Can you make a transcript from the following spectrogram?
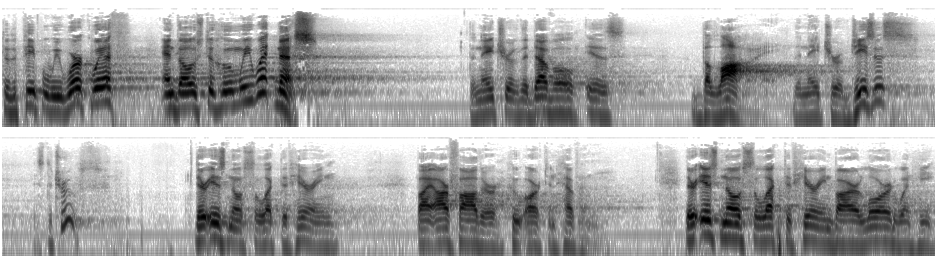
to the people we work with, and those to whom we witness. The nature of the devil is the lie. The nature of Jesus is the truth. There is no selective hearing by our Father who art in heaven. There is no selective hearing by our Lord when He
